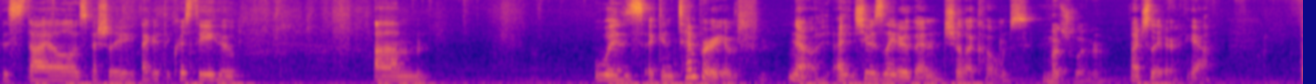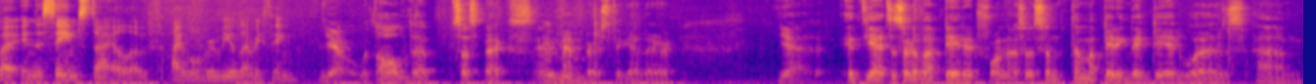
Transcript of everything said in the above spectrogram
this style, especially Agatha Christie, who um, was a contemporary of no, I, she was later than Sherlock Holmes, Much later. much later, yeah, but in the same style of I will reveal everything. Yeah, with all the suspects and Mhm. members together. Yeah, it's yeah, it's a sort of updated formula. So some some updating they did was um,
